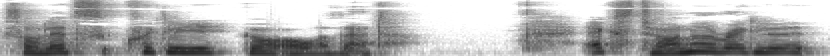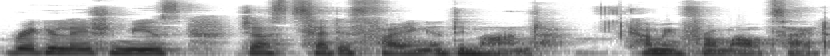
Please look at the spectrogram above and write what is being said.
So let's quickly go over that. External regu regulation means just satisfying a demand coming from outside.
